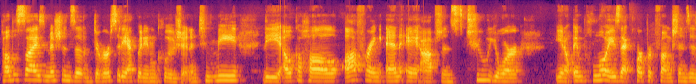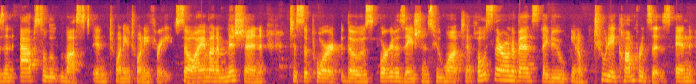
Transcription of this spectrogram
publicized missions of diversity, equity, and inclusion. And to me, the alcohol offering NA options to your you know employees at corporate functions is an absolute must in 2023 so i am on a mission to support those organizations who want to host their own events they do you know two day conferences and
